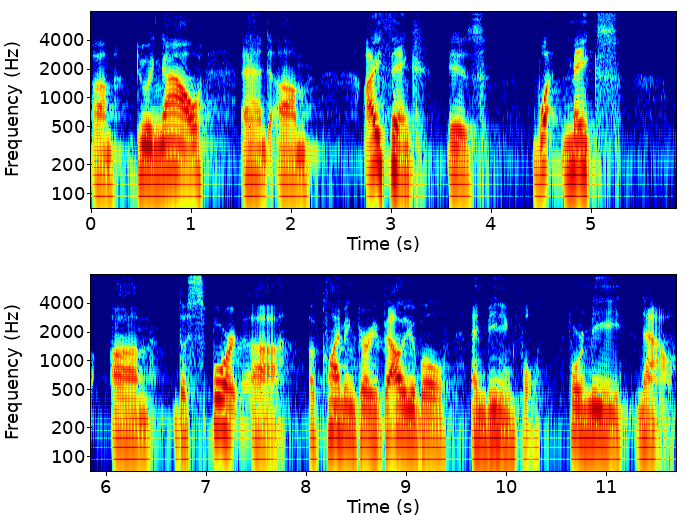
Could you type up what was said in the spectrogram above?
um, doing now, and um, I think is what makes um, the sport uh, of climbing very valuable and meaningful for me now.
